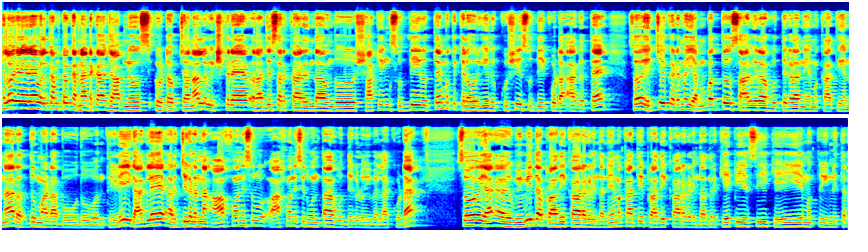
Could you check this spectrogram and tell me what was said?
ಹಲೋ ಗೆಳೆಯರೆ welcome to Karnataka job news YouTube channel ವೀಕ್ಷಕರೇ, ರಾಜ್ಯ ಸರ್ಕಾರದಿಂದ ಒಂದು ಶಾಕಿಂಗ್ ಸುದ್ದಿ ಇರುತ್ತೆ ಮತ್ತು ಕೆಲವರಿಗೆ ಇದು ಖುಷಿ ಸುದ್ದಿ ಕೂಡ ಆಗುತ್ತೆ. ಸೊ ಹೆಚ್ಚು ಕಡಿಮೆ ಎಂಬತ್ತು ಸಾವಿರ ಹುದ್ದೆಗಳ ನೇಮಕಾತಿಯನ್ನು ರದ್ದು ಮಾಡಬಹುದು ಅಂತೇಳಿ ಈಗಾಗಲೇ ಅರ್ಜಿಗಳನ್ನು ಆಹ್ವಾನಿಸಿರು, ಆಹ್ವಾನಿಸಿರುವಂತಹ ಹುದ್ದೆಗಳು ಇವೆಲ್ಲ ಕೂಡ. ಸೊ ಯಾ ವಿವಿಧ ಪ್ರಾಧಿಕಾರಗಳಿಂದ, ನೇಮಕಾತಿ ಪ್ರಾಧಿಕಾರಗಳಿಂದ, ಅಂದರೆ K P S C K A ಮತ್ತು ಇನ್ನಿತರ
